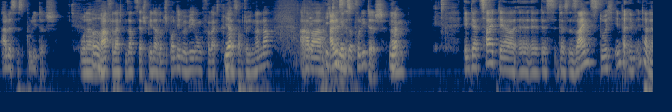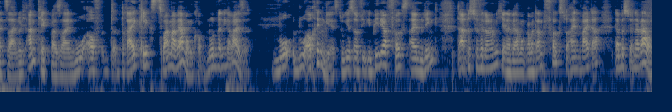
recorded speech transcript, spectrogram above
Alles ist politisch. Oder oh. war vielleicht ein Satz der späteren Sponti-Bewegung, vielleicht kriegt ja. das auch durcheinander. Aber ich alles ist politisch. Ja. Ähm, in der Zeit der, äh, des, des Seins durch Inter im Internet sein, durch anklickbar sein, wo auf drei Klicks zweimal Werbung kommt, notwendigerweise. Wo du auch hingehst. Du gehst auf Wikipedia, folgst einem Link, da bist du vielleicht noch nicht in der Werbung, aber dann folgst du einen weiter, da bist du in der Werbung.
